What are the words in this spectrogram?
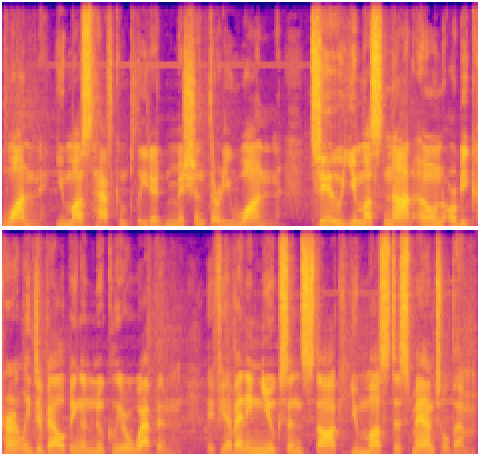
1. You must have completed Mission 31. 2. You must not own or be currently developing a nuclear weapon. If you have any nukes in stock, you must dismantle them.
